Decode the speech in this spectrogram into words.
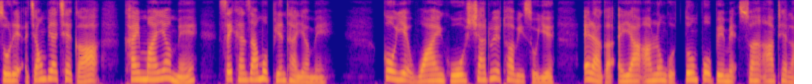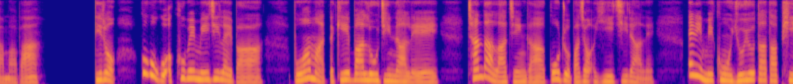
ဆိုတဲ့အကြောင်းပြချက်ကခိုင်မာရမယ်စိတ်ခံစားမှုပြင်းထန်ရမယ်။ကိုယ့်ရဲ့ဝိုင်းကိုရှာတွေ့ထွက်ပြီဆိုရင်အဲ့ဒါကအရာအလုံးကိုတွန်းပို့ပေးမဲ့စွမ်းအားဖြစ်လာမှာပါ။ဒီတော့ကိုကိုကိုအခုပဲမေးကြည့်လိုက်ပါ ဘဝမှာတကယ်ပါလိုချင်တာလဲချမ်းသာလာခြင်းကကိုယ့်တို့ဘာကြောင့်အရေးကြီးတာလဲအဲ့ဒီမိခွန်းကိုရိုးရိုးသားသားဖြေ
